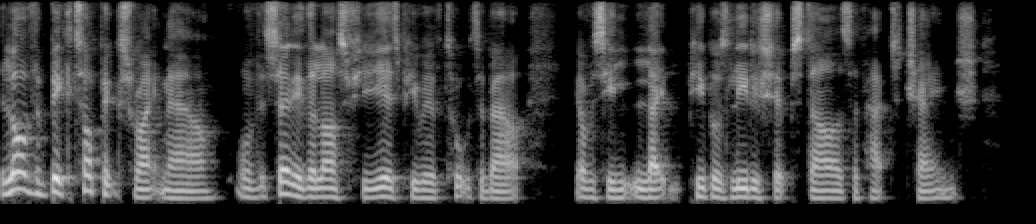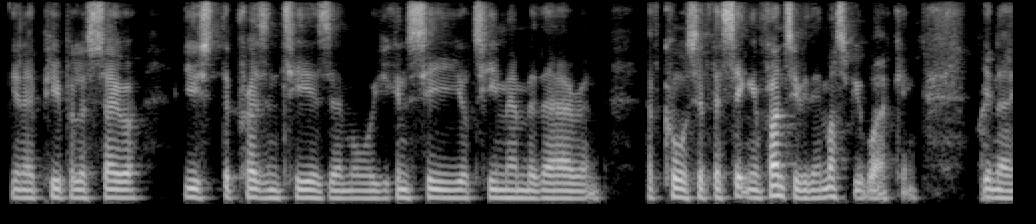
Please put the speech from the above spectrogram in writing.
a lot of the big topics right now, or certainly the last few years, people have talked about obviously like people's leadership styles have had to change. You know, people are so used to the presenteeism, or you can see your team member there, and of course, if they're sitting in front of you, they must be working. Right. You know,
